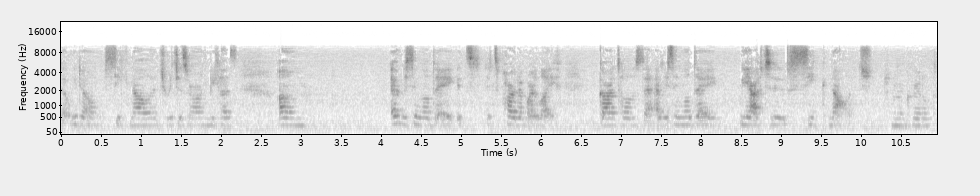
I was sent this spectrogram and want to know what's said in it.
that we don't seek knowledge, which is wrong because um, every single day it's it's part of our life. God told us that every single day we have to seek knowledge. from the cradle to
